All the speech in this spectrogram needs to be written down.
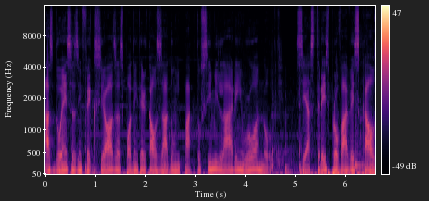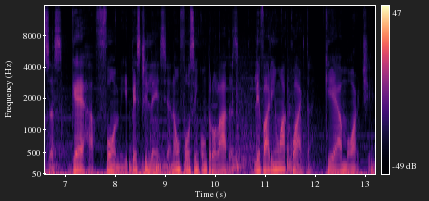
As doenças infecciosas podem ter causado um impacto similar em Roanoke. Se as três prováveis causas, guerra, fome e pestilência, não fossem controladas, levariam à quarta, que é a morte.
